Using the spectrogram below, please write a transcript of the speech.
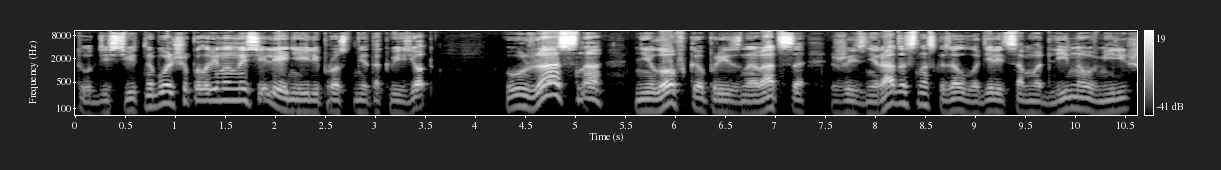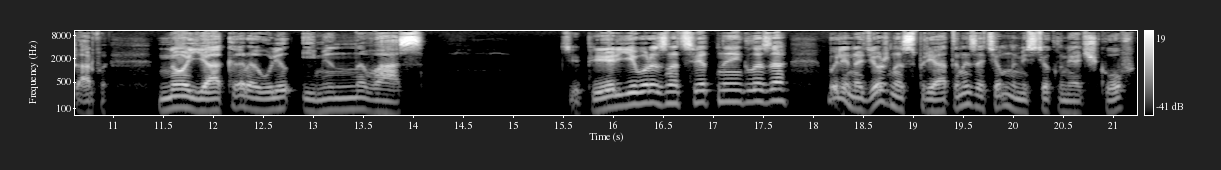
Тут действительно больше половины населения, или просто мне так везет. Ужасно неловко признаваться, жизнерадостно сказал владелец самого длинного в мире шарфа. Но я караулил именно вас. Теперь его разноцветные глаза были надежно спрятаны за темными стеклами очков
